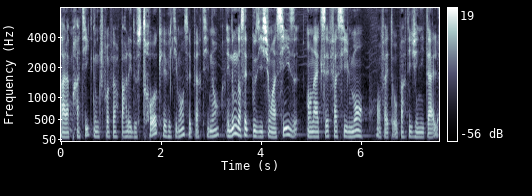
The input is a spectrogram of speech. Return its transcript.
à la pratique, donc je préfère parler de stroke, effectivement, c'est pertinent. Et donc dans cette position assise, on a accès facilement en fait aux parties génitales.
